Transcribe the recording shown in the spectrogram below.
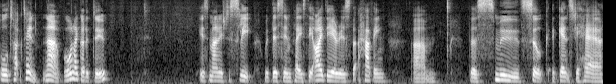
all tucked in. Now, all I got to do is manage to sleep with this in place. The idea is that having um, the smooth silk against your hair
